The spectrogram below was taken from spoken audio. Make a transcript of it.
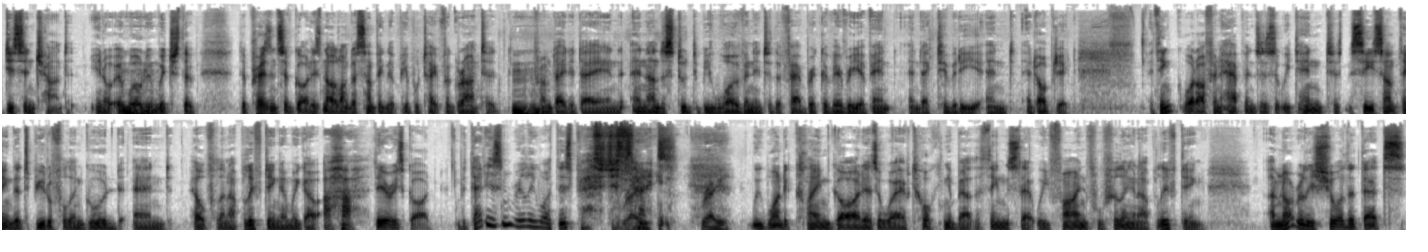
disenchanted you know a mm-hmm. world in mm-hmm. which the the presence of god is no longer something that people take for granted mm-hmm. from day to day and and understood to be woven into the fabric of every event and activity and and object I think what often happens is that we tend to see something that's beautiful and good and helpful and uplifting, and we go, aha, there is God. But that isn't really what this passage is right, saying. Right. We want to claim God as a way of talking about the things that we find fulfilling and uplifting. I'm not really sure that that's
